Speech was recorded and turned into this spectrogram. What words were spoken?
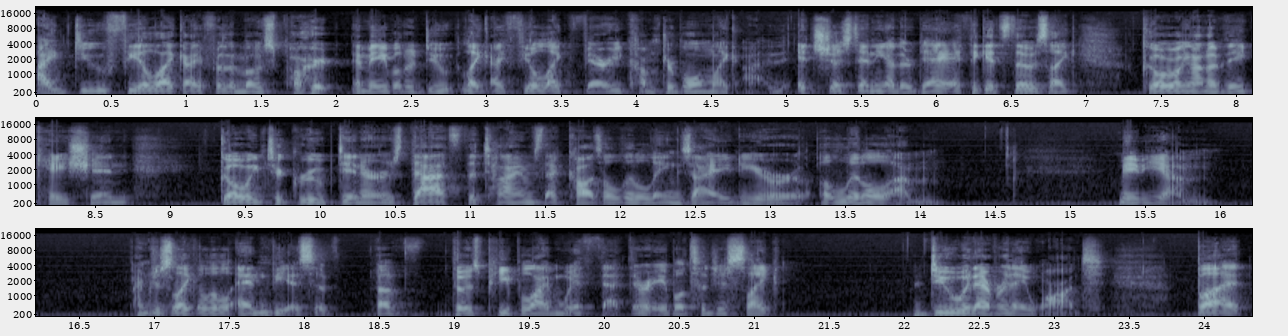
I do feel like I, for the most part, am able to do like I feel like very comfortable and like it's just any other day. I think it's those like going on a vacation, going to group dinners. That's the times that cause a little anxiety or a little um maybe um I'm just like a little envious of of those people I'm with that they're able to just like do whatever they want. But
